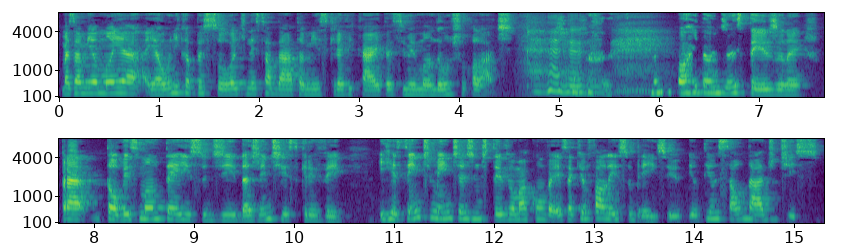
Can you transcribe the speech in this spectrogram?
mas a minha mãe é, é a única pessoa que nessa data me escreve cartas e me manda um chocolate. não importa onde eu esteja, né, para talvez manter isso de da gente escrever. E recentemente a gente teve uma conversa que eu falei sobre isso. Eu, eu tenho saudade disso.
